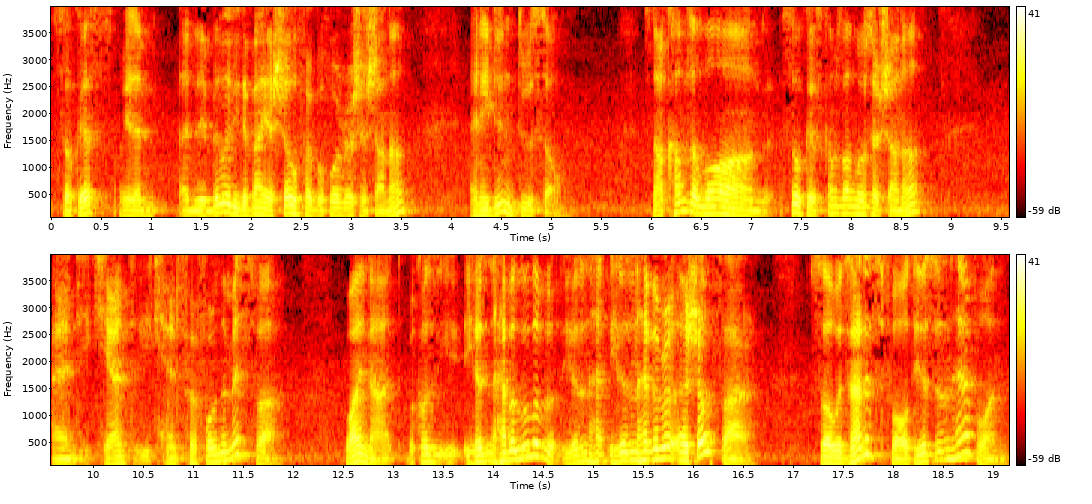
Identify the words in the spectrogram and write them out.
Sukkot, we had, a, had the ability to buy a shofar before Rosh Hashanah, and he didn't do so. So now comes along Sukkot, comes along Rosh Hashanah, and he can't he can't perform the mitzvah. Why not? Because he, he doesn't have a lulav. He doesn't have he doesn't have a, a, shofar. So it's not his fault. He just doesn't have one.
